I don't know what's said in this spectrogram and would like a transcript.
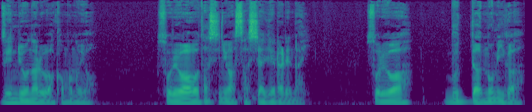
善良なる若者よ。それは私には差し上げられない。それはブッダのみが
